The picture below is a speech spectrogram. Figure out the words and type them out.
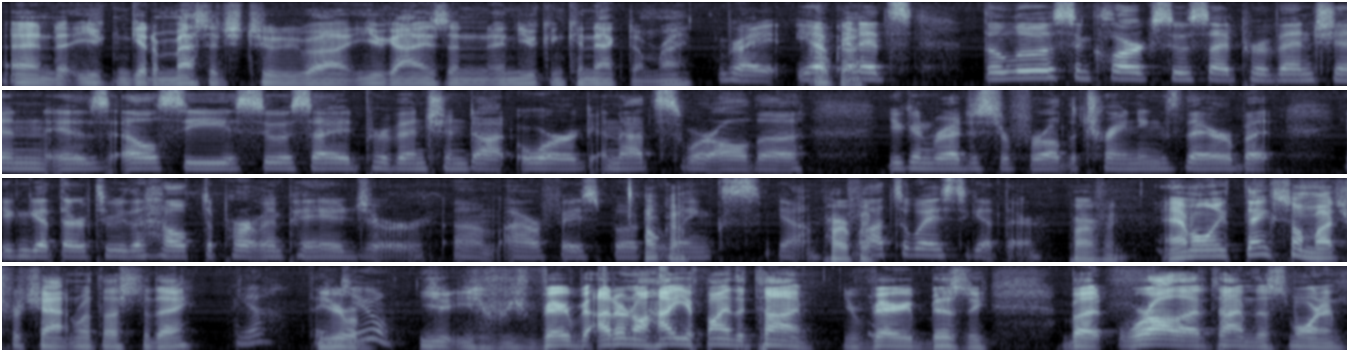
and you can get a message to uh, you guys, and, and you can connect them, right? Right. Yep. Okay. And it's the Lewis and Clark Suicide Prevention is lcsuicideprevention.org, and that's where all the you can register for all the trainings there. But you can get there through the health department page or um, our Facebook Okay. links. Yeah. Perfect. Lots of ways to get there. Perfect. Emily, thanks so much for chatting with us today. Yeah. Thank you're, you. you- You're very. I don't know how you find the time. You're very busy, but we're all out of time this morning.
